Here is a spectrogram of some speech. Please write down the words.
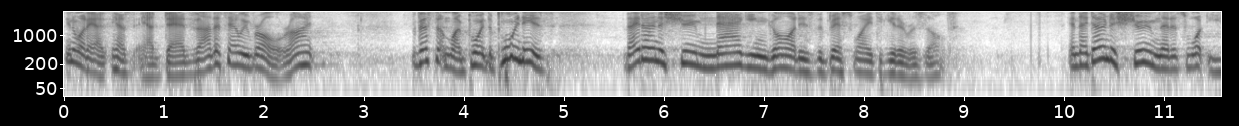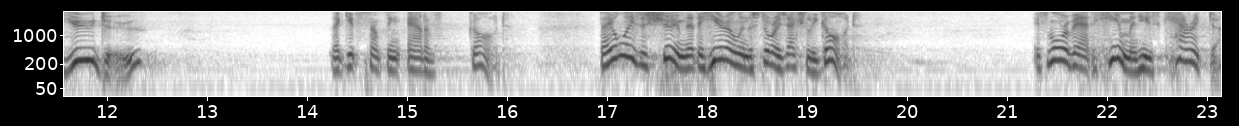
you know what our, our dads are? That's how we roll, right? But that's not my point. The point is, they don't assume nagging God is the best way to get a result. And they don't assume that it's what you do that gets something out of God. They always assume that the hero in the story is actually God. It's more about him and his character.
